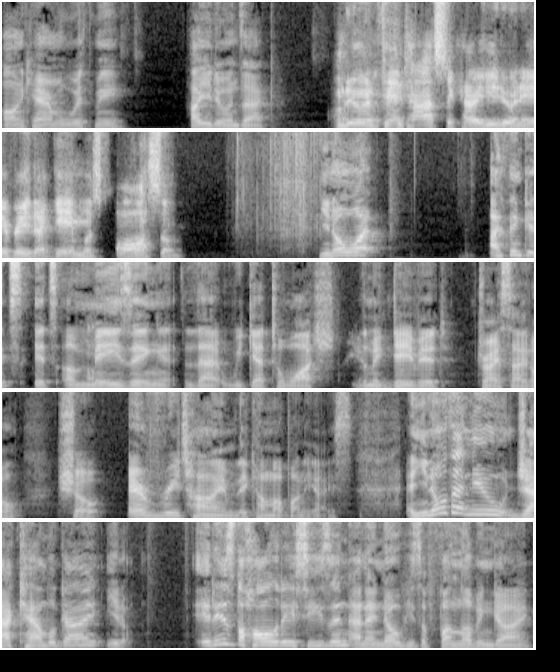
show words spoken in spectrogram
on camera with me. How you doing, Zach? I'm doing fantastic. How are you doing, Avery? That game was awesome. You know what? I think it's it's amazing that we get to watch the McDavid Draisaitl show every time they come up on the ice. And you know that new Jack Campbell guy? You know, it is the holiday season, and I know he's a fun-loving guy.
